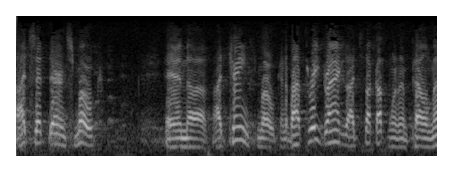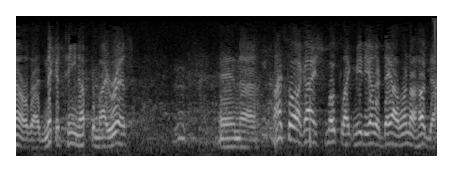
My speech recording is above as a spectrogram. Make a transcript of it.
I'd sit there and smoke, and uh, I'd chain smoke. And about three drags, I'd suck up one of them Pall. I'd nicotine up to my wrist. And uh, I saw a guy smoke like me the other day. I wanted to hug that.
